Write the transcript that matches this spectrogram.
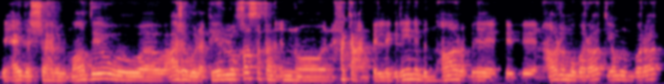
بهيدا الشهر الماضي وعجبه لبيرلو خاصة إنه انحكى عن بيليجريني بالنهار بنهار المباراة يوم المباراة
